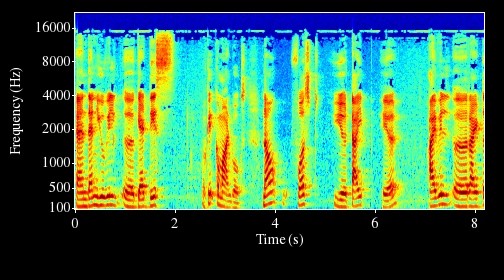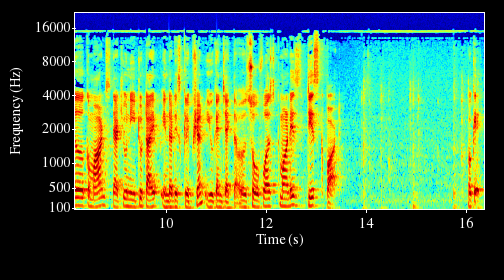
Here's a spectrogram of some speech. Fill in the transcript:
And then you will uh, get this okay command box. Now first you type here I will uh, write the commands that you need to type in the description. You can check the so first command is disk part. Okay?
